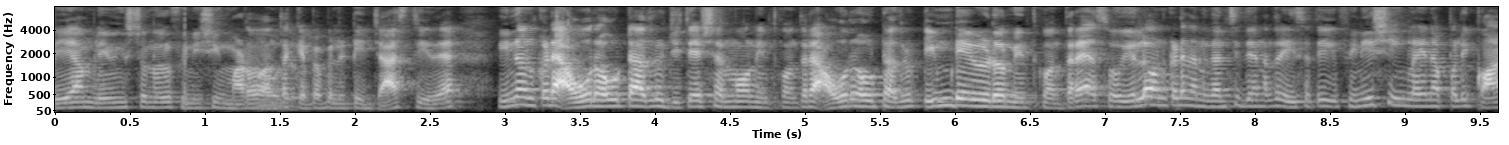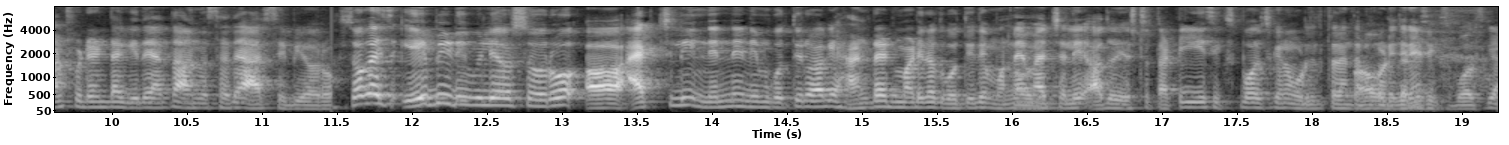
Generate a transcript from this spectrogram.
ಲಿಯಾಮ್ ಲಿವಿಂಗ್ಸ್ಟನ್ ಅವರು ಫಿನಿಶಿಂಗ್ ಮಾಡೋ ಅಂತ ಕೆಪಬಿಲಿಟಿ ಜಾಸ್ತಿ ಇದೆ. ಇನ್ನೊಂದು ಕಡೆ ಅವ್ರ ಔಟ್ ಆದ್ರು ಜಿತೇಶ್ ಶರ್ಮಾ ಅವ್ರು ನಿಂತ್ಕೊಂತಾರೆ. ಅವ್ರ ಔಟ್ ಆದ್ರು ಟಿಮ್ ಡೇವಿಡ್ ಅವ್ರು ನಿಂತ್ಕೊಂತಾರೆ. ಸೊ ಎಲ್ಲ ಒಂದ್ ಕಡೆ ನನಗೆ ಅನ್ಸಿದೆ ಏನಂದ್ರೆ ಈ ಸತಿ ಫಿನಿಶಿಂಗ್ ಲೈನಪ್ ಅಲ್ಲಿ ಕಾನ್ಫಿಡೆಂಟ್ ಆಗಿದೆ ಅಂತ ಅನಿಸ್ತದೆ ಆರ್ ಸಿ ಬಿ ಅವರು. So guys A B de Villiers ಅವರು ಆಕ್ಚುಲಿ ನಿನ್ನೆ ನಿಮ್ಗೆ ಗೊತ್ತಿರೋ ಹಾಗೆ ಹಂಡ್ರೆಡ್ ಮಾಡಿರೋದು ಗೊತ್ತಿದೆ. ಮೊನ್ನೆ ಮ್ಯಾಚ್ ಅಲ್ಲಿ ಅದು ಎಷ್ಟು ತರ್ಟಿ ಸಿಕ್ಸ್ ಬಾಲ್ಸ್ಗೆ ಹೊಡೆದಿರ್ತಾರೆ ಅಂತ ನೋಡಿದ್ದೀನಿ. ಸಿಕ್ಸ್ ಬಾಲ್ಸ್ಗೆ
